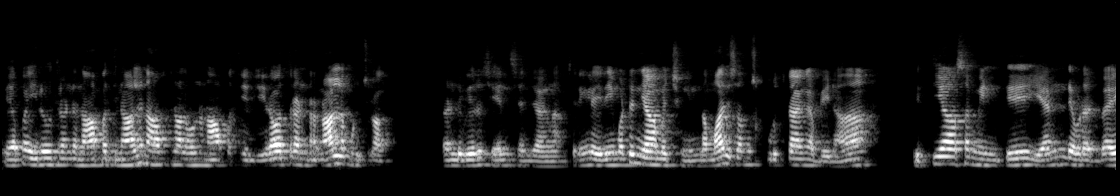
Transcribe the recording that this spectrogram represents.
எப்போ? இருபத்தி ரெண்டு நாற்பத்தி நாலு நாற்பத்தி நாலு ஒன்று நாற்பத்தி அஞ்சு இருபத்தி ரெண்டரை நாளில் முடிச்சிருவாங்க. ரெண்டு பேரும் சேர்ந்து செஞ்சாங்கன்னா. சரிங்களா? இதை மட்டும் ஞாபகம் வச்சுங்க இந்த மாதிரி சம்ஸ் கொடுத்துட்டாங்க அப்படின்னா வித்தியாசம் into n divide by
